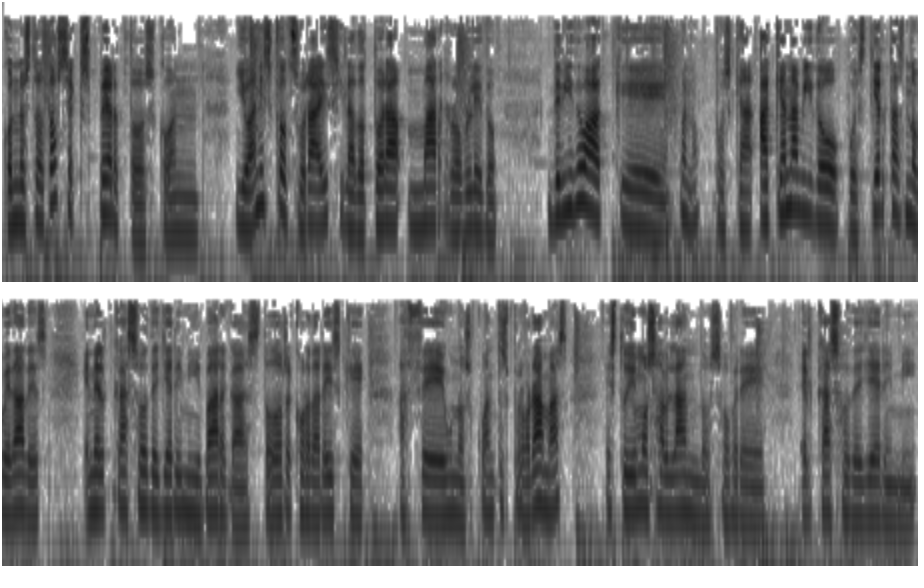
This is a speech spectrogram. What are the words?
con nuestros dos expertos, con Ioannis Kautsurais y la doctora Mar Robledo, debido a que, bueno, pues que a, que han habido pues ciertas novedades en el caso de Jeremy Vargas. Todos recordaréis que hace unos cuantos programas estuvimos hablando sobre el caso de Jeremy.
